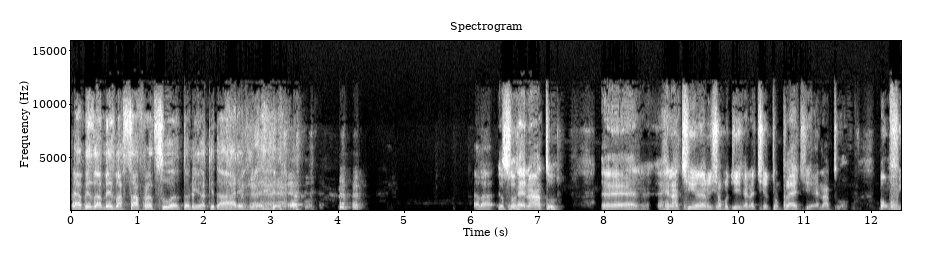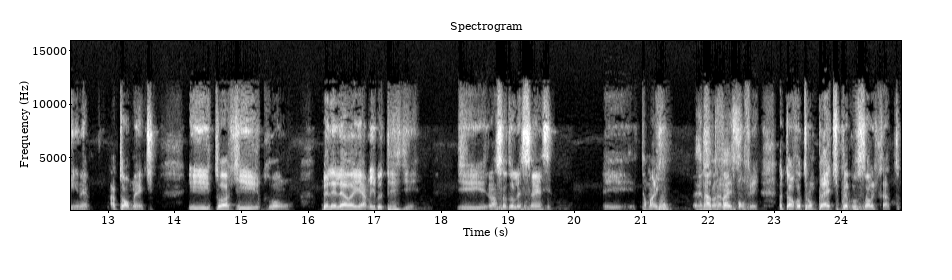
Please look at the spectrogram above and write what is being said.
é a mesma, a mesma safra sua, Toninho, aqui da área. Aqui, né? Ela... Eu sou Renato, é, Renatinho, né? Me chamo de Renatinho Trompete, Renato Bonfim, né? Atualmente. E estou aqui com Beleléu aí, amigo desde de nossa adolescência. E tamo aí. Renato, Renato faz. Bonfim. Eu toco trompete, percussão e canto.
